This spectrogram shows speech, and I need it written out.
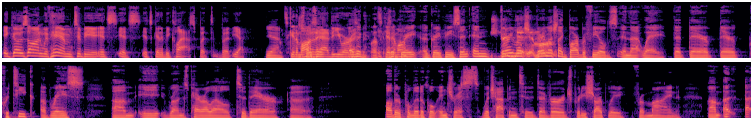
It goes on with him to be, it's, it's, it's going to be class, but, but yeah. Yeah, let's get him on. To add that you were right. a, let's get him a great, on. a great piece, and and very much, very on. much like Barbara Fields in that way that their their critique of race um, it runs parallel to their uh, other political interests, which happen to diverge pretty sharply from mine. Um, I, I,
